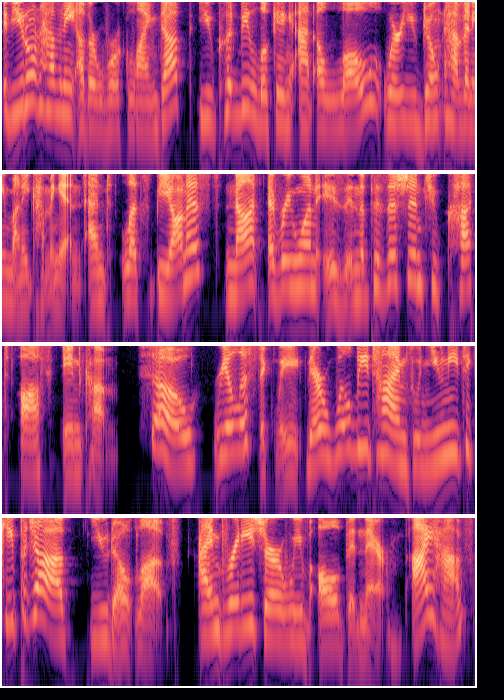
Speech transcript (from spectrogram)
If you don't have any other work lined up, you could be looking at a lull where you don't have any money coming in. And let's be honest, not everyone is in the position to cut off income. So, realistically, there will be times when you need to keep a job you don't love. I'm pretty sure we've all been there. I have.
